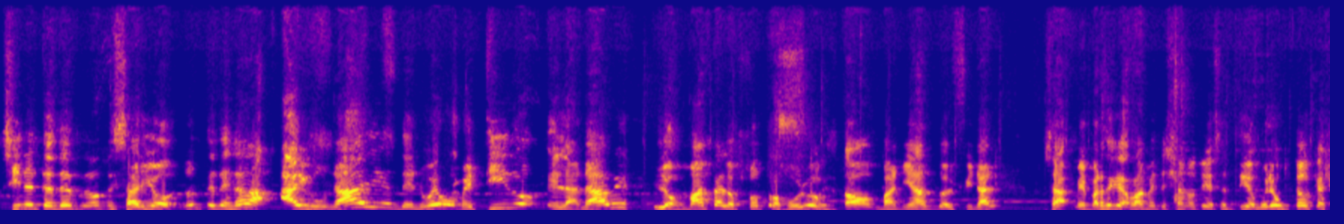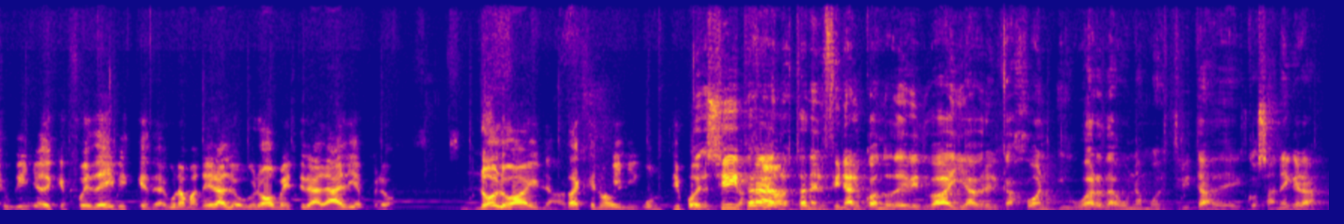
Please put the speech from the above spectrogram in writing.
sin entender de dónde salió, no entendés nada, hay un alien de nuevo metido en la nave y los mata a los otros boludos que se estaban bañando al final. O sea, me parece que realmente ya no tiene sentido. Me hubiera gustado que haya un guiño de que fue David que de alguna manera logró meter al alien, pero no lo hay. La verdad es que no hay ningún tipo de Sí, espera, ¿no está en el final cuando David va y abre el cajón y guarda una muestrita de cosa negra?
